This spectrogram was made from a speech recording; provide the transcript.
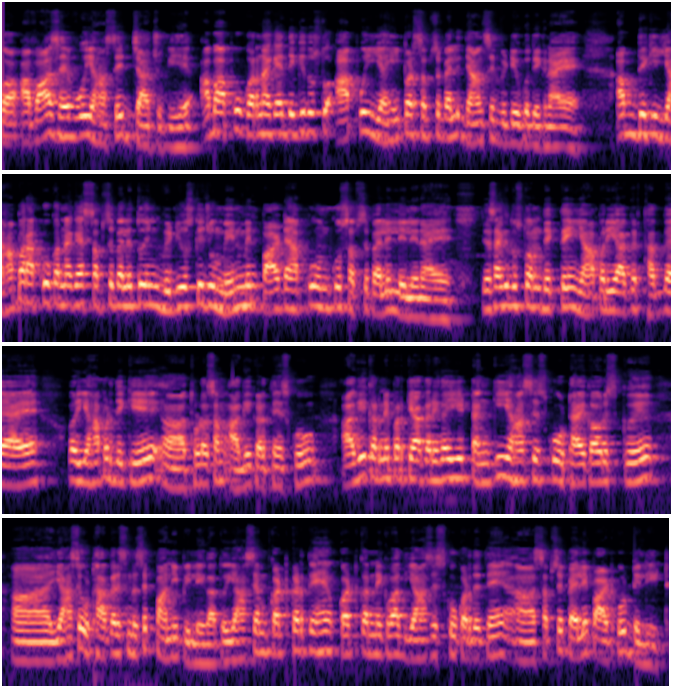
आवाज़ है, वो यहाँ से जा चुकी है। अब आपको करना क्या है, देखिए दोस्तों, आपको यहीं पर सबसे पहले ध्यान से वीडियो को देखना है। अब देखिए, यहाँ पर आपको करना क्या है, सबसे पहले तो इन वीडियोज़ के जो मेन मेन पार्ट है, आपको उनको सबसे पहले ले लेना है। जैसा कि दोस्तों हम देखते हैं, यहाँ पर ये आकर थक गया है और यहाँ पर देखिए थोड़ा सा हम आगे करते हैं इसको। आगे करने पर क्या करेगा, ये टंकी यहाँ से इसको उठाएगा और इसको यहाँ से उठाकर इसमें से पानी पी लेगा। तो यहाँ से हम कट करते हैं, कट करने के बाद यहाँ से इसको कर देते हैं सबसे पहले पार्ट को डिलीट।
